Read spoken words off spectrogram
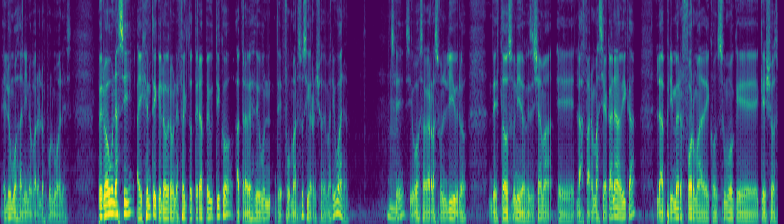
el humo es dañino para los pulmones. Pero aún así, hay gente que logra un efecto terapéutico a través de, un, de fumar su cigarrillo de marihuana. Mm. Si vos agarras un libro de Estados Unidos que se llama eh, La farmacia canábica, la primer forma de consumo que, ellos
